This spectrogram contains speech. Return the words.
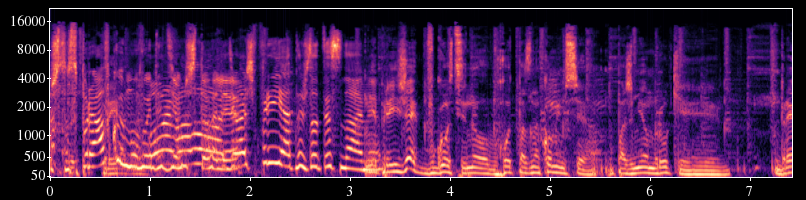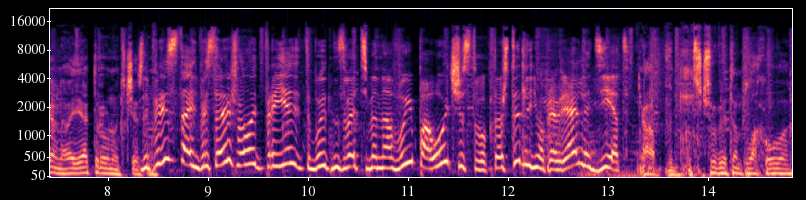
Что, справку ему выдадим, что ли? Очень приятно, что ты с Не нами. приезжай в гости, но хоть познакомимся, пожмем руки. Реально, я тронут, Да честно. перестань, представляешь, Володя приедет и будет называть тебя на «вы» по отчеству, потому что ты для него прям реально дед. А что в этом плохого?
